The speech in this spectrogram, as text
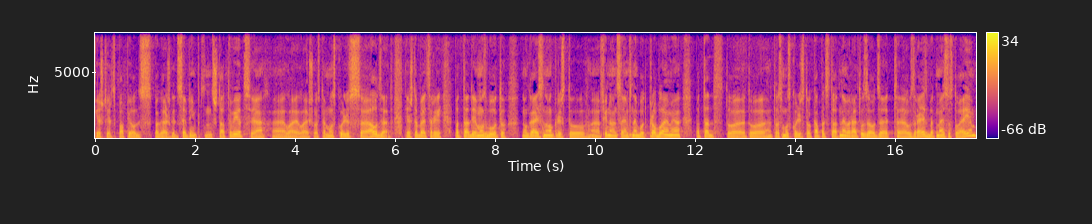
piešķirts papildus pagājušajā gadā 17 štata vietas, jā, lai, lai šos muskuļus audzētu. Tieši tāpēc arī pat tad, ja mums būtu no gaisa nokristu finansējums, nebūtu problēma. Jā, pat tad to, to, tos muskuļus, to kapacitāti nevarētu uzaudzēt uzreiz, bet mēs uz to ejam.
